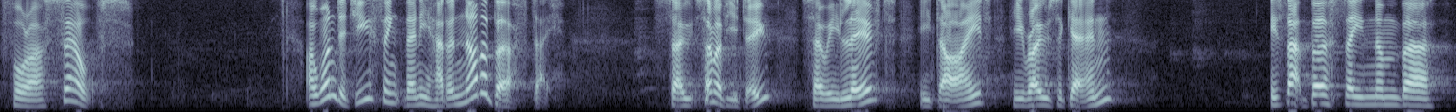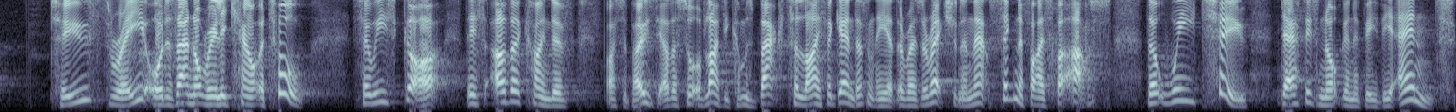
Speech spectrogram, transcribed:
for ourselves. I wonder, do you think then he had another birthday? So, some of you do. So, he lived, he died, he rose again. Is that birthday number two, three, or does that not really count at all? So, he's got this other kind of I suppose, the other sort of life. He comes back to life again, doesn't he, at the resurrection? And that signifies for us that we too, death is not going to be the end.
